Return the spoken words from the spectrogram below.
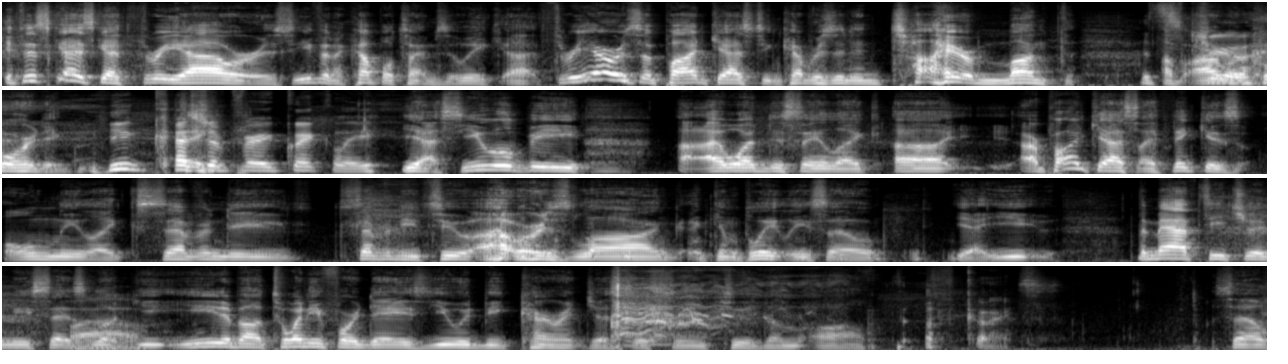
if this guy's got three hours, even a couple times a week, uh, three hours of podcasting covers an entire month It's of our recording. You catch up very quickly. yes, you will be. I wanted to say, like, uh, our podcast, I think, is only like 70, 72 hours long completely. So, yeah, you. The math teacher in me says, Wow. look, you, you need about 24 days. You would be current just listening to them all. Of course. So,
